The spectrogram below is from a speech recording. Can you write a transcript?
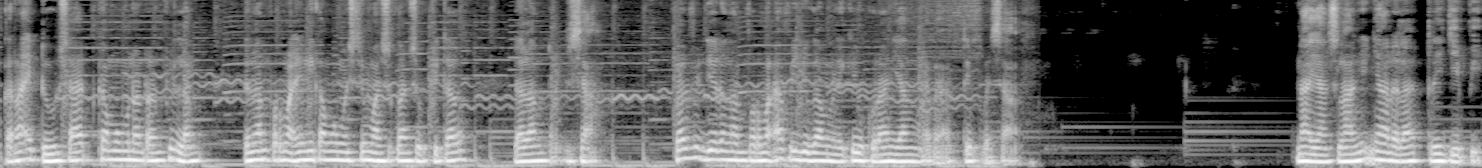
Karena itu, saat kamu menonton film, dengan format ini kamu mesti masukkan subtitle dalam terpisah. File video dengan format AVI juga memiliki ukuran yang relatif besar. Nah, yang selanjutnya adalah 3GP.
